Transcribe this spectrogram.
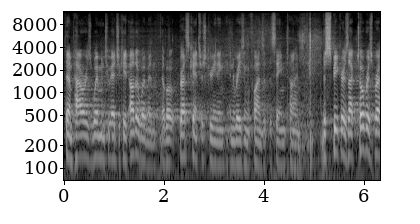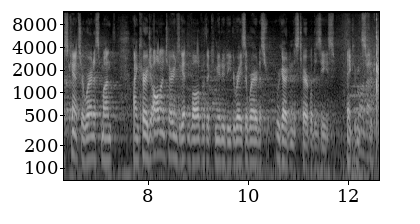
that empowers women to educate other women about breast cancer screening and raising funds at the same time. Mr. Speaker, as October is Breast Cancer Awareness Month, I encourage all Ontarians to get involved with their community to raise awareness regarding this terrible disease. Thank you, Mr. Speaker.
